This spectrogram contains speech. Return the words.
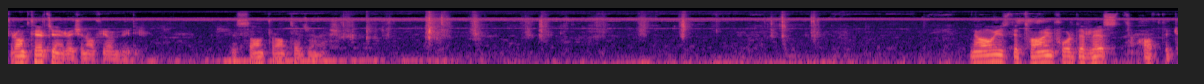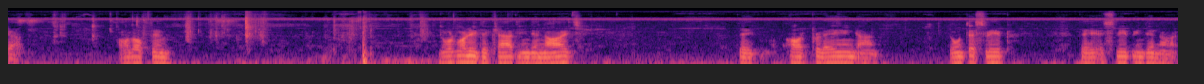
from third generation of young lady the son from third generation. Now is the time for the rest of the cat. All of them. Normally the cat in the night, they are playing and don't sleep. They sleep in the night,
